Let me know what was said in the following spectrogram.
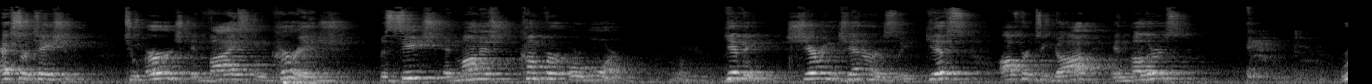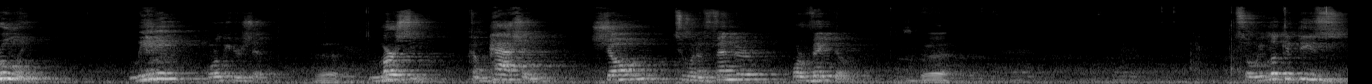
Exhortation, to urge, advise, encourage, beseech, admonish, comfort, or warn. Giving, sharing generously, gifts offered to God and others. Ruling, leading, or leadership. Good. Mercy, compassion, shown to an offender or victim. It's good. So we look at these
